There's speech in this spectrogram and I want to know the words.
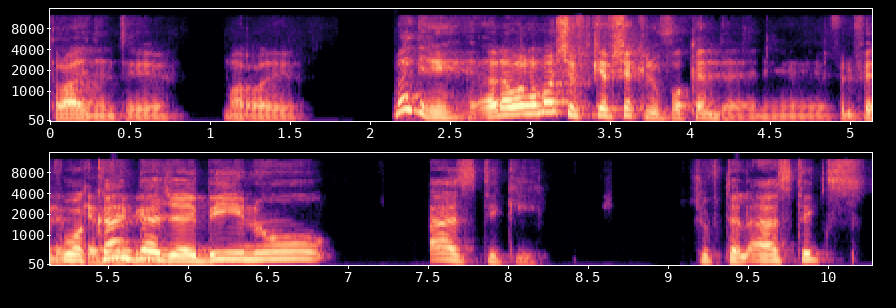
Trident إيه. مرة إيه. ما أدري أنا والله ما شفت كيف شكله في واكندا يعني في الفيلم وكاندا جايبينه. أزتكي. شفت ال Aztecs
